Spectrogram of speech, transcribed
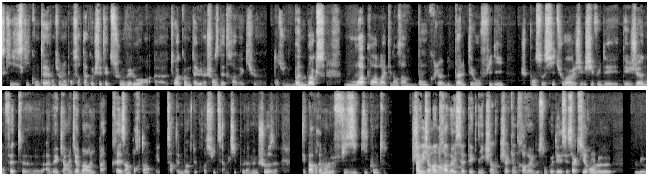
ce qui, ce qui comptait éventuellement pour certains coachs, c'était de soulever lourd. Euh, toi, comme tu as eu la chance d'être avec euh, dans une bonne box, moi, pour avoir été dans un bon club d'haltérophilie, je pense aussi, tu vois, j'ai vu des, des jeunes, en fait, euh, avec un gabarit pas très important, et certaines boxes de CrossFit, c'est un petit peu la même chose. C'est pas vraiment le physique qui compte. Ah oui, Chacun non, travaille non. sa technique, cha- chacun travaille de son côté, et c'est ça qui rend le, le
